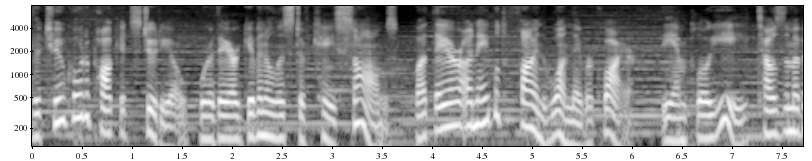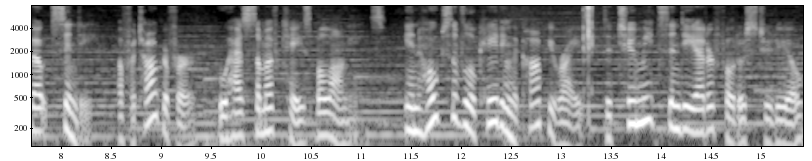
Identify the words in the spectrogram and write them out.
the two go to Pocket Studio, where they are given a list of Kay's songs, but they are unable to find the one they require. The employee tells them about Cindy, a photographer who has some of Kay's belongings. In hopes of locating the copyright, the two meet Cindy at her photo studio,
